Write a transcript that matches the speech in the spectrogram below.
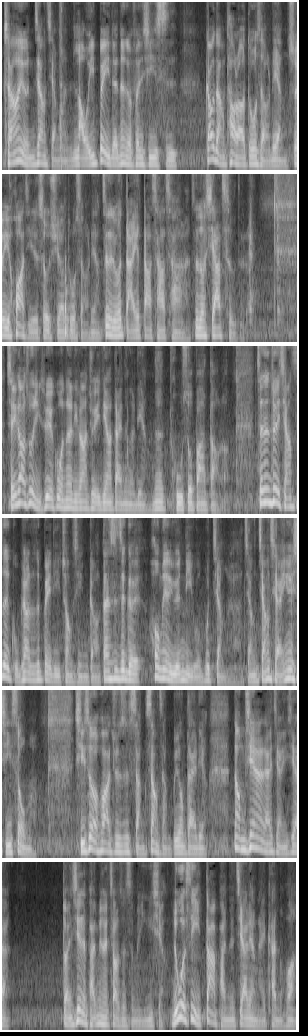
常常有人这样讲嘛，老一辈的那个分析师，高档套牢多少量，所以化解的时候需要多少量，这个就会打一个大叉叉了，这都瞎扯的了。谁告诉你越过那个地方就一定要带那个量？那胡说八道了。真正最强势的股票都是背离创新高，但是这个后面的原理我不讲了，讲讲起来，因为吸售嘛，吸售的话就是上上涨不用带量。那我们现在来讲一下，短线的盘面会造成什么影响？如果是以大盘的价量来看的话，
